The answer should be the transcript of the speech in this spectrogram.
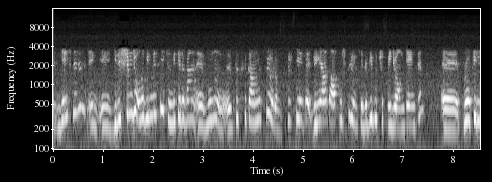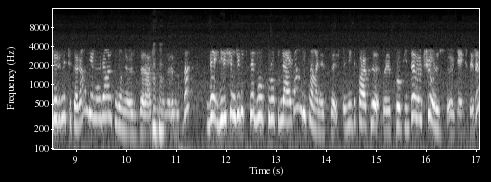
Gençlerin girişimci olabilmesi için bir kere ben bunu sık sık anlatıyorum. Türkiye'de, dünyada 61 ülkede 1,5 milyon gencin profillerini çıkaran bir model kullanıyoruz biz araştırmalarımızda. Hı hı. Ve girişimcilik de bu profillerden bir tanesi. İşte yedi farklı e, profilde ölçüyoruz e, gençleri.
